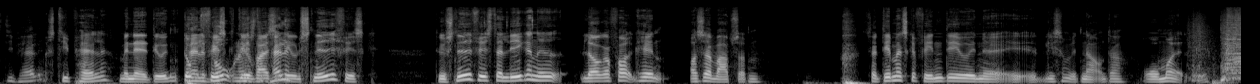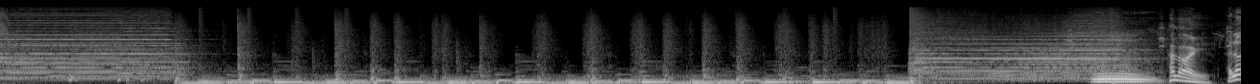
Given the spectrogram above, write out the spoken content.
Stig Palle. Stig Palle. Men uh, det er jo ikke en dum Palle fisk. Bo, det er jo faktisk det er jo en snedig fisk. Det er jo en snedig fisk, der ligger ned, lokker folk hen, og så vapser dem. Så det, man skal finde, det er jo en, uh, ligesom et navn, der rummer alt det. Mm. Halløj. Hallo,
